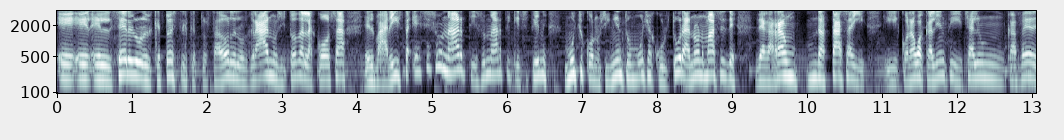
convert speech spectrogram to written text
eh, el, el ser el, que el que tostador de los granos y toda la cosa, el barista. Ese es un arte, es un arte que se tiene mucho conocimiento, mucha cultura. No nomás es de, de agarrar un- una taza y, y con agua caliente y echarle un café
